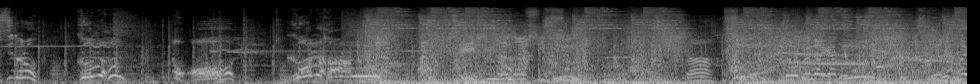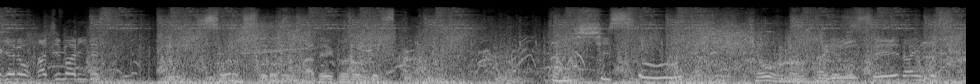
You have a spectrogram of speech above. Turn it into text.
殿ゴムホンおおさあ信長君。宴の始まりですそろそろ食べ頃です美味しそう。今日の宴も盛大です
